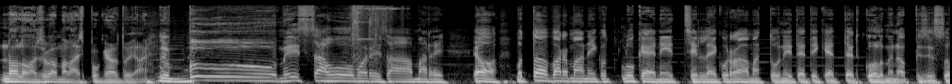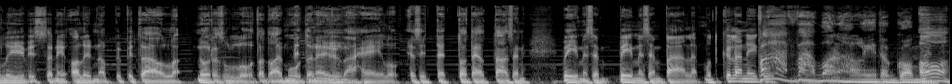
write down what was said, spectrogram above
noloon suomalaispukeutujaan. Buu! Huu, missä huumori, saamari? Joo, mutta toi varmaan niinku lukee niitä silleen, kun raamattuu niitä etikettejä, että kolmenappisessa liivissä, niin alinnappi pitää olla norsunluuta tai muuten ei hyvä heilu. Ja sitten toteuttaa sen viimeisen, viimeisen päälle. Mutta kyllä niinku... Vähän, vähän vanhan liiton kommentti. Oo,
